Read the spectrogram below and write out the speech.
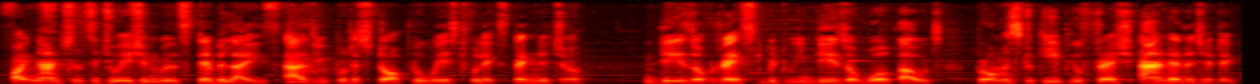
Financial situation will stabilize as you put a stop to wasteful expenditure. Days of rest between days of workouts promise to keep you fresh and energetic.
